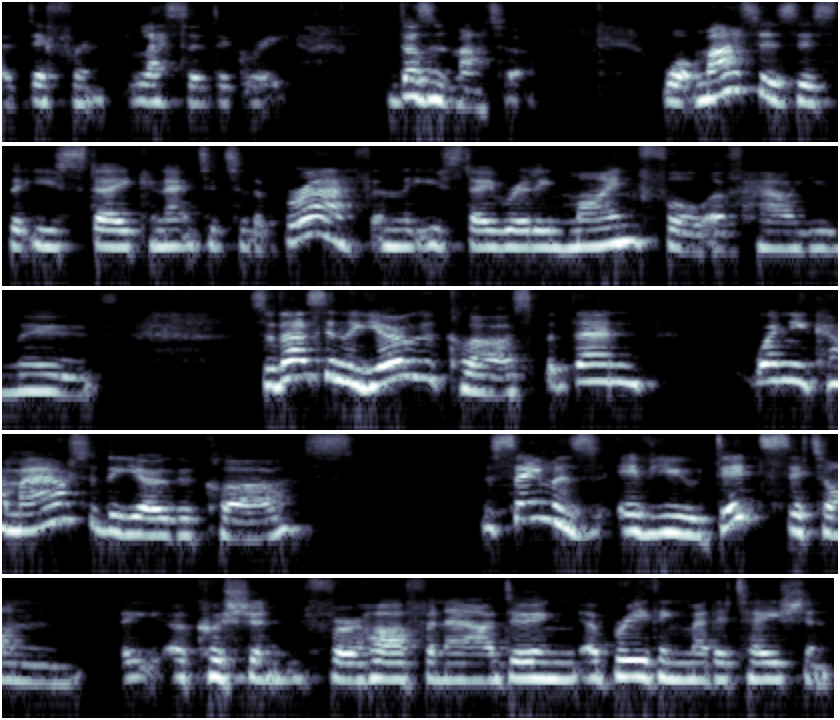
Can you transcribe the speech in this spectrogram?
a different lesser degree. It doesn't matter what matters is that you stay connected to the breath and that you stay really mindful of how you move so that's in the yoga class but then when you come out of the yoga class the same as if you did sit on a cushion for half an hour doing a breathing meditation.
